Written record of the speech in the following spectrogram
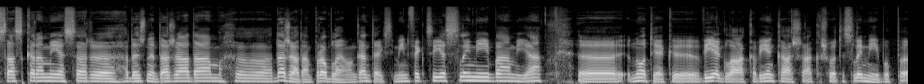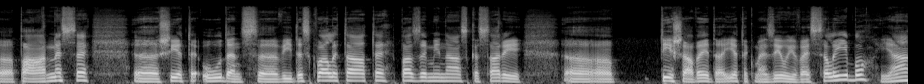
saskaramies ar dažādām, dažādām problēmām. Gan teiksim, infekcijas slimībām, ja? notiek vieglāka, vienkāršāka šo slimību pārnese, šie ūdens vides kvalitāte pazeminās, kas arī tiešā veidā ietekmē zivju veselību jā,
